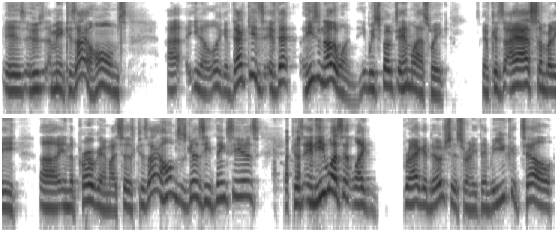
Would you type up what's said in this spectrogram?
is who's I mean, Caziah Holmes uh, you know, look if that kid's if that he's another one. He, we spoke to him last week because I asked somebody uh, in the program. I says, "Caziah Holmes as good as he thinks he is," because and he wasn't like braggadocious or anything, but you could tell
